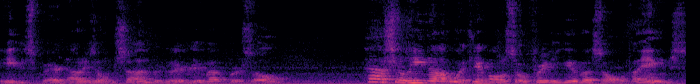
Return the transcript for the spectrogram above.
He that spared not his own son, but delivered him up for us all. How shall he not with him also freely give us all things?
